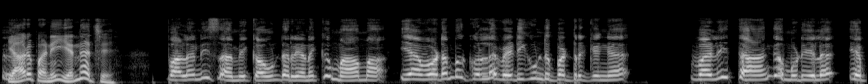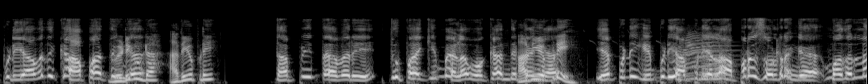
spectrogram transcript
யாரு பணி என்னாச்சு? பழனிசாமி கவுண்டர் எனக்கு மாமா. என் உடம்புக்குள்ள வெடிகுண்டு பட்டிருக்குங்க. வலி தாங்க முடியல. எப்படியாவது காப்பாத்துங்க. வெடிகுண்டா அது எப்படி? தப்பி தவறி துப்பாக்கி மேல உக்காந்துட்டேங்க. எப்படி? எப்படி எப்படி அப்படியெல்லாம் அப்புறம் சொல்றேங்க. முதல்ல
